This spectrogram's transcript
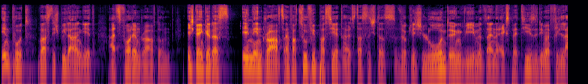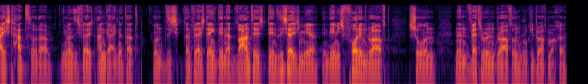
Input, was die Spiele angeht, als vor dem Draft. Und ich denke, dass in den Drafts einfach zu viel passiert, als dass sich das wirklich lohnt, irgendwie mit seiner Expertise, die man vielleicht hat oder die man sich vielleicht angeeignet hat und sich dann vielleicht denkt, den Advantage, den sichere ich mir, indem ich vor dem Draft schon einen Veteran Draft und Rookie Draft mache.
